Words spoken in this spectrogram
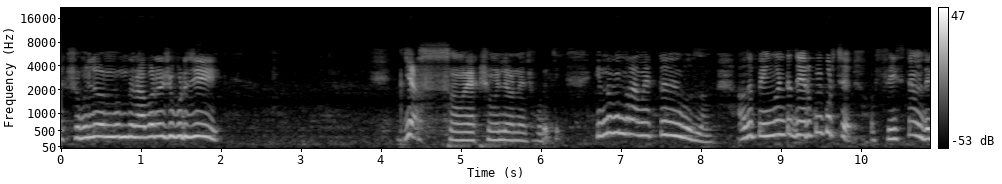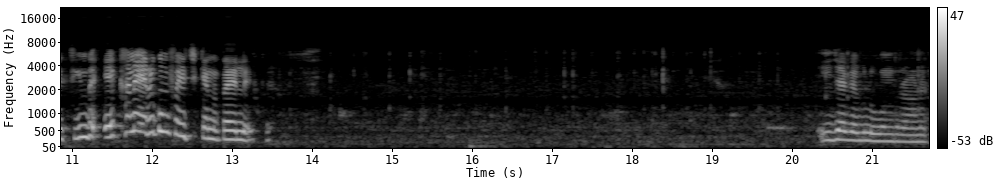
একশো মিলিয়ন বন্ধুরা, আবার এসে পড়েছি। আমরা একশো মিলিয়ন এসে পড়েছি। কিন্তু বন্ধুরা, আমি একটা জিনিস বুঝলাম। আমাদের পেঙ্গুইনটা যে এরকম করছে, ওর ফেসটা আমি দেখছি, কিন্তু এখানে এরকম ফেস কেন তাইলে? এই জায়গাগুলো বন্ধুরা অনেক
